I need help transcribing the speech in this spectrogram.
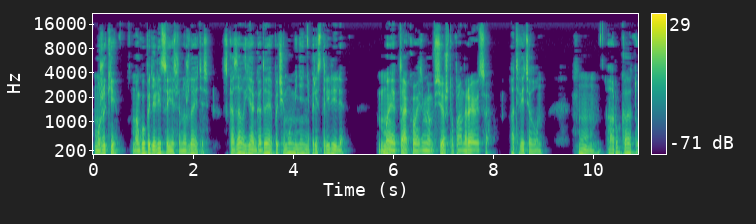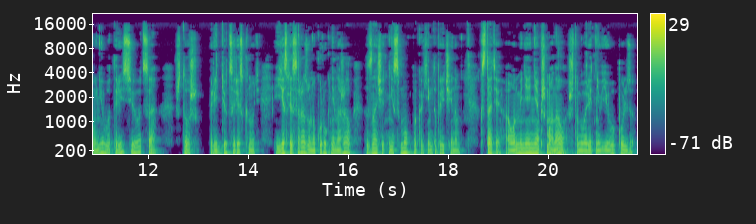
«Мужики, могу поделиться, если нуждаетесь», – сказал я, гадая, почему меня не пристрелили. «Мы так возьмем все, что понравится», – ответил он. «Хм, а рука-то у него трясется. Что ж, Придется рискнуть. Если сразу на курок не нажал, значит не смог по каким-то причинам. Кстати, а он меня не обшмонал, что говорит не в его пользу.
